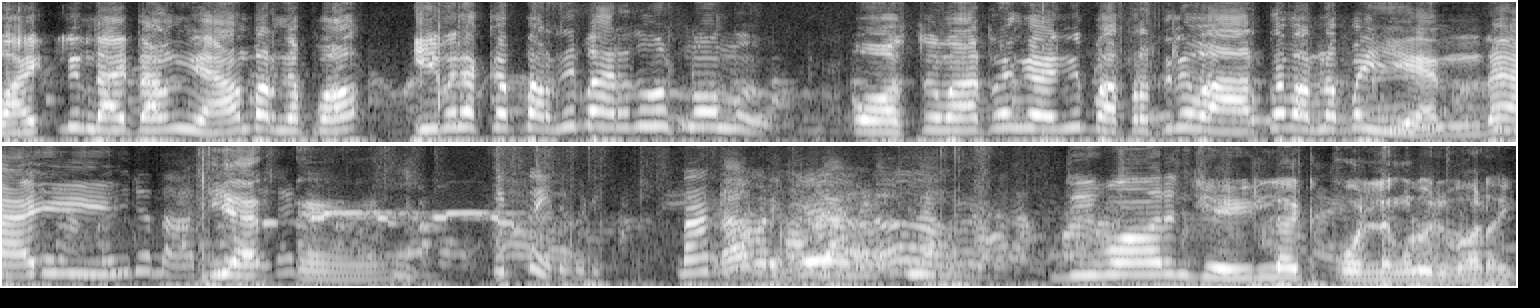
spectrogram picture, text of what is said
വയറ്റിലുണ്ടായിട്ടാണെന്ന് ഞാൻ പറഞ്ഞപ്പോ ഇവനൊക്കെ പറഞ്ഞ് പരദൂഷണമെന്ന് പോസ്റ്റ്മോർട്ടം കഴിഞ്ഞ് പത്രത്തിൽ വാർത്ത വന്നപ്പോ എന്തായി? ദിവാരം ജയിലിലായിട്ട് കൊല്ലങ്ങൾ ഒരുപാടായി.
